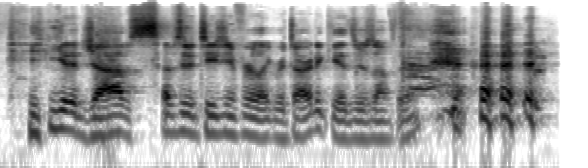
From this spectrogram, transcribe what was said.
"You can get a job substitute teaching for like retarded kids or something."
